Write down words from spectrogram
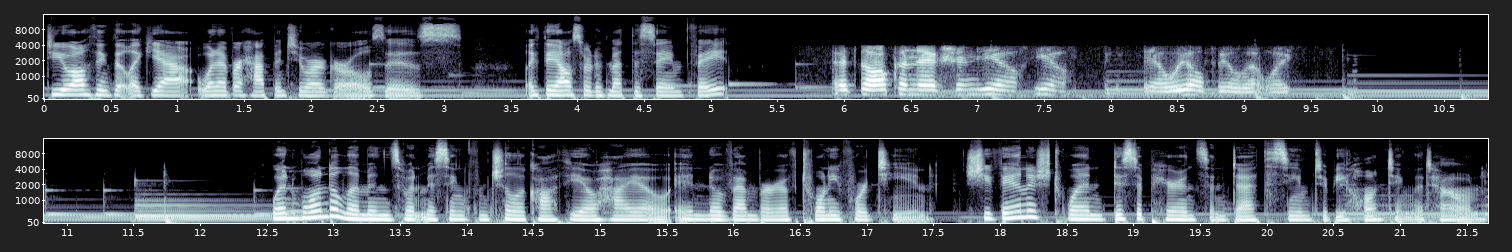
Do you all think that, like, yeah, whatever happened to our girls is like they all sort of met the same fate? It's all connection. Yeah, yeah. Yeah, we all feel that way. When Wanda Lemons went missing from Chillicothe, Ohio in November of 2014, she vanished when disappearance and death seemed to be haunting the town.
